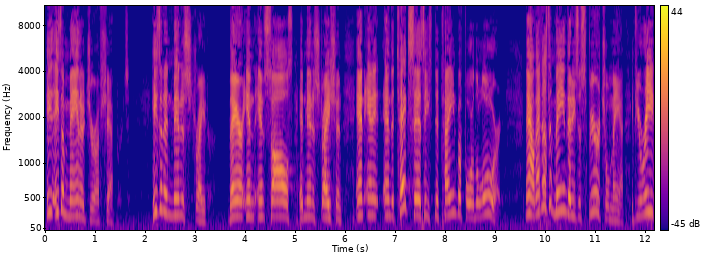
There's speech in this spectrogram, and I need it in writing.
he, he's a manager of shepherds, he's an administrator there in, in Saul's administration. And, and, it, and the text says he's detained before the Lord. Now, that doesn't mean that he's a spiritual man. If you read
